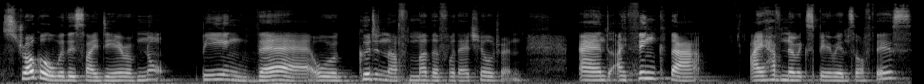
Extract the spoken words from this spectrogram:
struggle with this idea of not being there or a good enough mother for their children. And I think that I have no experience of this,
